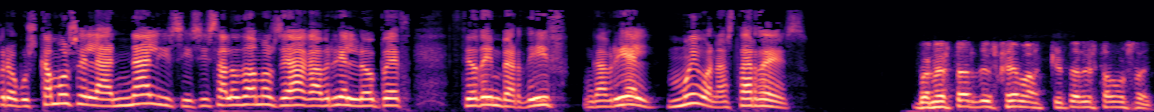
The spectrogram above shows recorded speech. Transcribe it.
pero buscamos el análisis y saludamos ya a Gabriel López, CEO de Inverdif. Gabriel, muy buenas tardes. Buenas tardes, Gema. ¿Qué tal estamos hoy?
